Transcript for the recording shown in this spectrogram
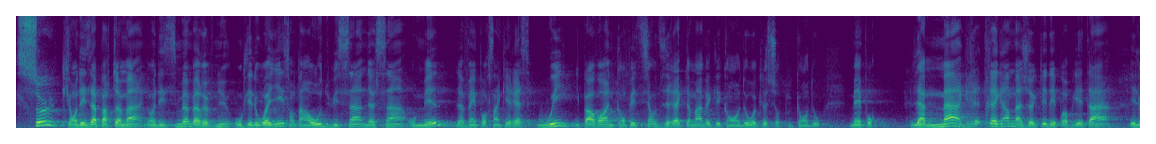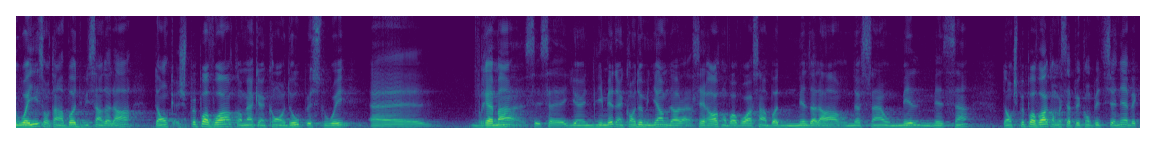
Ceux qui ont des appartements, qui ont des immeubles à revenus où les loyers sont en haut de 800, 900 ou 1000, le 20% qui reste, oui, il peut avoir une compétition directement avec les condos, avec le surplus de condos. Mais pour la très grande majorité des propriétaires, les loyers sont en bas de 800 Donc, je ne peux pas voir comment un condo peut se louer vraiment, il y a une limite. Un condominium, c'est rare qu'on va voir ça en bas de 1000 ou 900 ou 1000, 1100. Donc, je ne peux pas voir comment ça peut compétitionner avec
